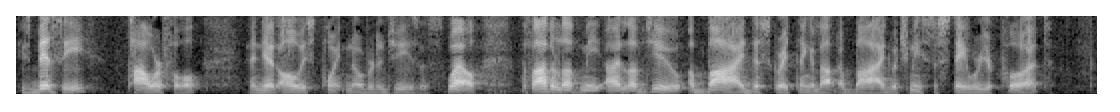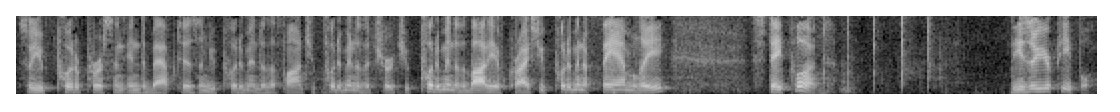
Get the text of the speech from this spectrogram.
He's busy, powerful, and yet always pointing over to Jesus. Well, the Father loved me, I loved you. Abide, this great thing about abide, which means to stay where you're put. So you put a person into baptism, you put him into the font, you put him into the church, you put him into the body of Christ, you put him in a family. Stay put. These are your people,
